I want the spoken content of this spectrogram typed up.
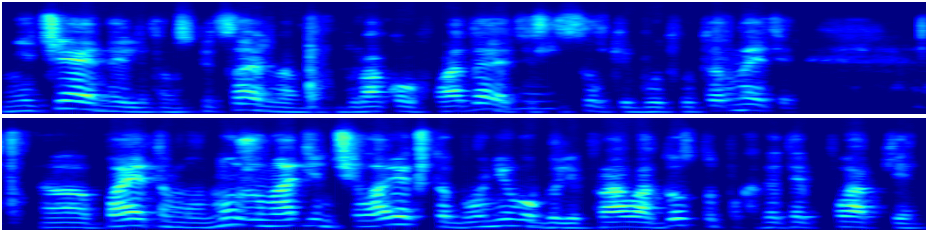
Нечаянно или там специально дураков хватает, если ссылки будут в интернете. А, Поэтому нужен один человек, чтобы у него были права доступа к этой папке,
